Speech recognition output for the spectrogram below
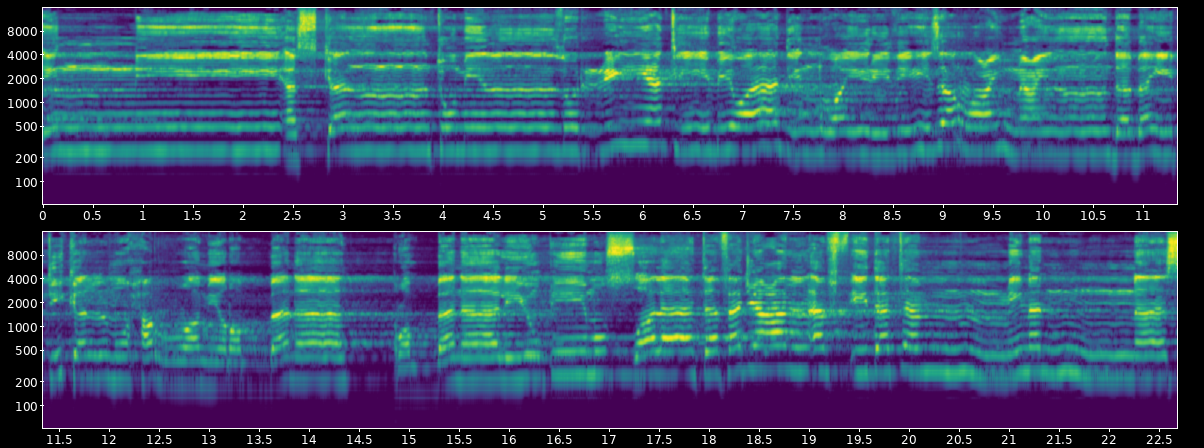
إني أسكنت من ذريتي بواد غير ذي زرع عند بيتك المحرم. ربنا ربنا ليقيموا الصلاة فاجعل أفئدة من الناس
